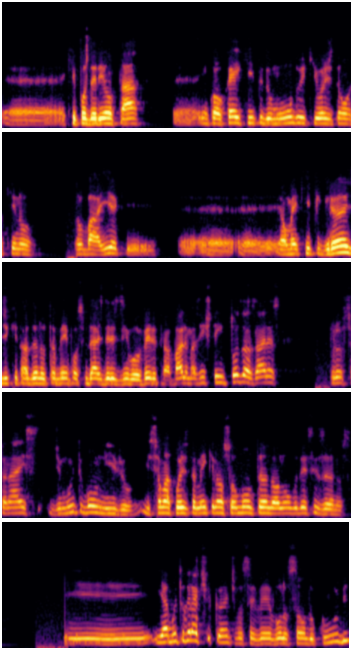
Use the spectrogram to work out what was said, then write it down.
é, que poderiam estar em qualquer equipe do mundo e que hoje estão aqui no, no Bahia, que é, é, é uma equipe grande que está dando também possibilidade deles desenvolverem trabalho, mas a gente tem em todas as áreas profissionais de muito bom nível. Isso é uma coisa também que nós fomos montando ao longo desses anos. E, e é muito gratificante você ver a evolução do clube.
